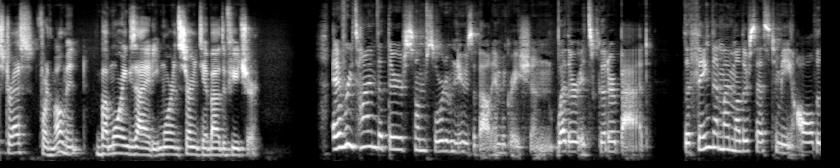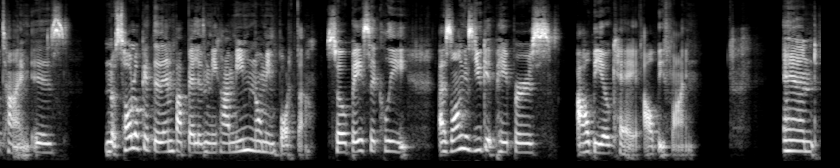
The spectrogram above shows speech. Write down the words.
stress for the moment, but more anxiety, more uncertainty about the future every time that there's some sort of news about immigration, whether it's good or bad, the thing that my mother says to me all the time is, no solo que te den papeles, mija, a mí no me importa. So basically, as long as you get papers, I'll be okay. I'll be fine. And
